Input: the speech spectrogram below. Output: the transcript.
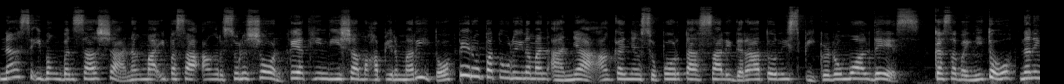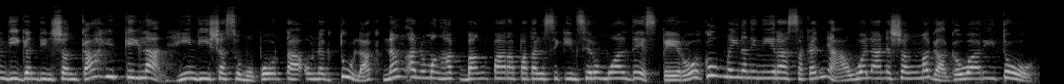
na sa ibang bansa siya nang maipasa ang resolusyon kaya't hindi siya makapirma rito pero patuloy naman anya ang kanyang suporta sa liderato ni Speaker Romualdez. Kasabay nito, nanindigan din siyang kahit kailan hindi siya sumuporta o nagtulak ng anumang hakbang para patalsikin si Romualdez pero kung may naninira sa kanya, wala na siyang magagawa rito.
